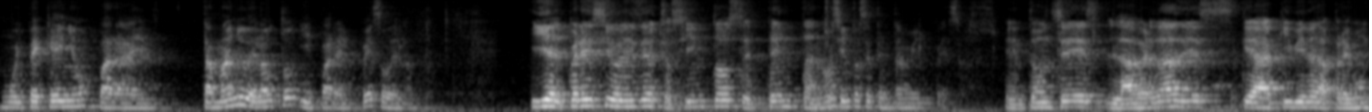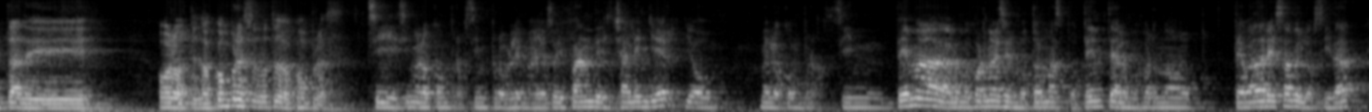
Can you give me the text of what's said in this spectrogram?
muy pequeño para el tamaño del auto y para el peso del auto. Y el precio es de 870, ¿no? 870 mil pesos. Entonces, la verdad es que aquí viene la pregunta de Oro, ¿te lo compras o no te lo compras? Sí, sí me lo compro, sin problema. Yo soy fan del Challenger, yo me lo compro. Sin tema, a lo mejor no es el motor más potente, a lo mejor no te va a dar esa velocidad,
